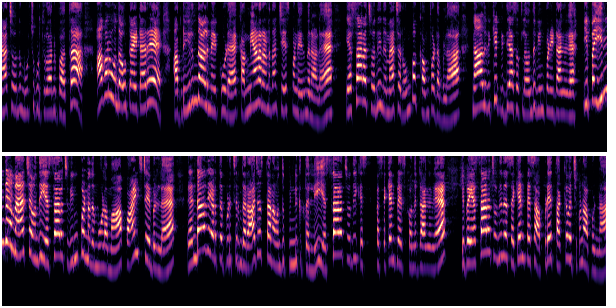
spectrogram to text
மேட்சை வந்து முடிச்சு கொடுத்துருவாருன்னு பார்த்தா அவரும் வந்து அவுட் ஆயிட்டாரு. அப்படி இருந்தாலுமே கூட கம்மியான ரன் தான் சேஸ் பண்ண இருந்தனால எஸ்ஆர்எச் வந்து இந்த மேட்சை ரொம்ப கம்ஃபர்டபுளா நாலு விக்கெட் வித்தியாசத்துல வந்து வின் பண்ணிட்டாங்க இப்ப இந்த மேட்சை வந்து எஸ்ஆர்எச் வின் பண்ணது மூலமா பாயிண்ட்ஸ் டேபிள்ல ரெண்டாவது இடத்த பிடிச்சிருந்த ராஜஸ்தானை வந்து பின்னுக்கு தள்ளி எஸ்ஆர்எச் வந்து இப்ப செகண்ட் பிளேஸ்க்கு வந்துட்டாங்கங்க. இப்ப எஸ்ஆர்எச் வந்து இந்த செகண்ட் பிளேஸ் அப்படியே தக்க வச்சுக்கணும் அப்படின்னா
